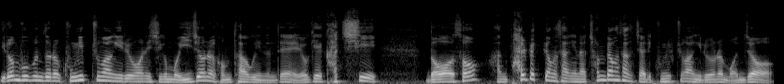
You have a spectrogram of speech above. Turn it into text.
이런 부분들은 국립중앙의료원이 지금 뭐 이전을 검토하고 있는데 여기에 같이 넣어서 한 800병상이나 1000병상짜리 국립중앙의료원을 먼저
